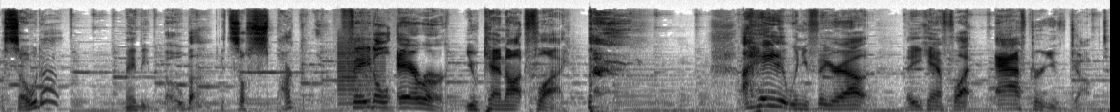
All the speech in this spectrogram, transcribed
a soda? Maybe boba? It's so sparkly. Fatal error. You cannot fly. I hate it when you figure out that you can't fly after you've jumped.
